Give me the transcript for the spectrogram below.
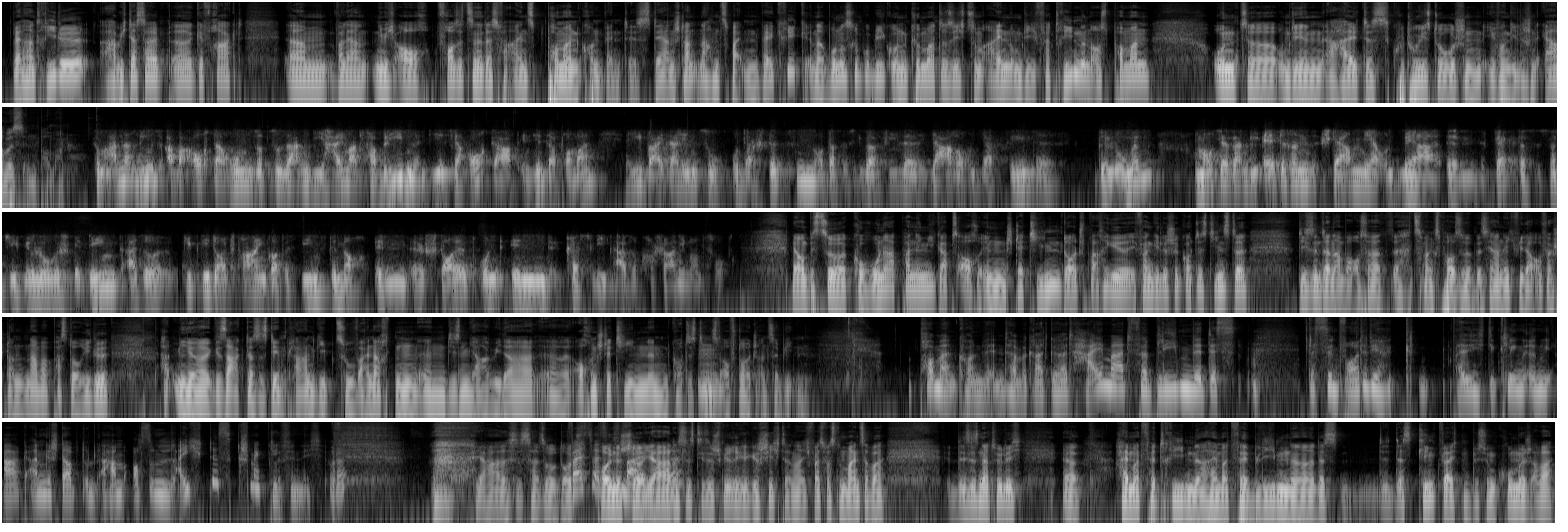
Bernhard Riedel habe ich deshalb äh, gefragt, ähm, weil er nämlich auch Vorsitzender des Vereins Pommern-Konvent ist. Der entstand nach dem Zweiten Weltkrieg in der Bundesrepublik und kümmerte sich zum einen um die Vertriebenen aus Pommern und äh, um den Erhalt des kulturhistorischen evangelischen Erbes in Pommern. Zum anderen ging es aber auch darum, sozusagen die Heimatverbliebenen, die es ja auch gab in Hinterpommern, die weiterhin zu unterstützen. Und das ist über viele Jahre und Jahrzehnte gelungen. Man muss ja sagen, die Älteren sterben mehr und mehr ähm, weg. Das ist natürlich biologisch bedingt. Also gibt die deutschsprachigen Gottesdienste noch in äh, Stolp und in Köslin, also Koschalin und so. Ja, und bis zur Corona-Pandemie gab es auch in Stettin deutschsprachige evangelische Gottesdienste. Die sind dann aber außer Zwangspause bisher nicht wieder auferstanden. Aber Pastor Riedel hat mir gesagt, dass es den Plan gibt, zu Weihnachten in diesem Jahr wieder äh, auch in Stettin einen Gottesdienst mhm. auf Deutsch anzubieten. Pommern-Konvent, haben wir gerade gehört. Heimatverbliebene, das, das sind Worte, die, weiß ich nicht, die klingen irgendwie arg angestaubt und haben auch so ein leichtes Geschmäckle, finde ich, oder? Ja, das ist halt so deutsch-polnische, ja, oder? das ist diese schwierige Geschichte. Ne? Ich weiß, was du meinst, aber das ist natürlich äh, Heimatvertriebene, Heimatverbliebene, das, das klingt vielleicht ein bisschen komisch, aber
